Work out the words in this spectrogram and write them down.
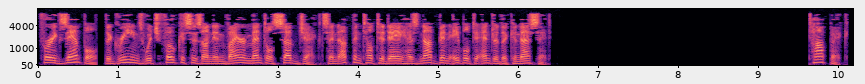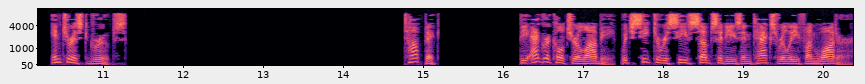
For example, the Greens which focuses on environmental subjects and up until today has not been able to enter the Knesset. Interest groups. The agriculture lobby, which seek to receive subsidies and tax relief on water.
